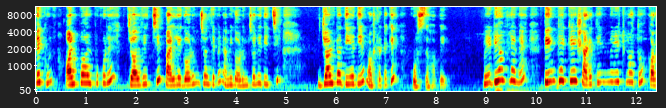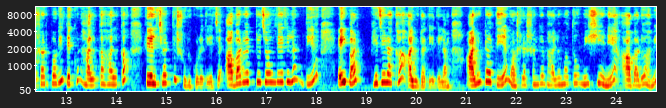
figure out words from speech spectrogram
দেখুন, অল্প অল্প করে জল দিচ্ছি। পারলে গরম জল দেবেন, আমি গরম জলই দিচ্ছি। জলটা দিয়ে দিয়ে মশলাটাকে কষতে হবে। মিডিয়াম ফ্লেমে তিন থেকে সাড়ে তিন মিনিট মতো কষার পরই দেখুন হালকা হালকা তেল ছাড়তে শুরু করে দিয়েছে। আবারও একটু জল দিয়ে দিলাম, দিয়ে এইবার ভেজে রাখা আলুটা দিয়ে দিলাম। আলুটা দিয়ে মশলার সঙ্গে ভালো মতো মিশিয়ে নিয়ে আবারও আমি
